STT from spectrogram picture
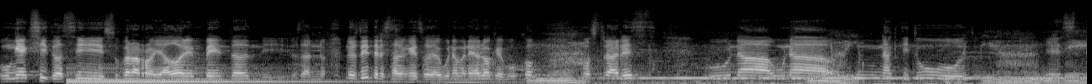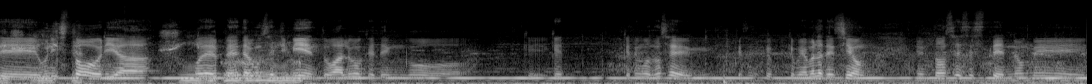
un éxito así súper arrollador en ventas, ni, sea, no, estoy interesado en eso. De alguna manera lo que busco mostrar es una, una, una actitud, este, una historia, o de algún sentimiento, algo que tengo, que, que, tengo no sé, que, me llama la atención. Entonces, este, no me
